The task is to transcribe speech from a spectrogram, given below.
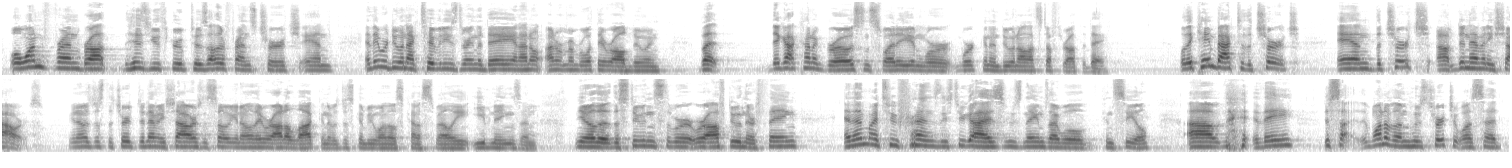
Well, one friend brought his youth group to his other friend's church, and, and they were doing activities during the day, and I don't, I don't remember what they were all doing. But they got kind of gross and sweaty and were working and doing all that stuff throughout the day. Well, they came back to the church, and the church uh, didn't have any showers. You know, it was just the church didn't have any showers, and so, you know, they were out of luck, and it was just going to be one of those kind of smelly evenings. And, you know, the, the students were, were off doing their thing. And then my two friends, these two guys whose names I will conceal, uh, they decided, one of them, whose church it was, said,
